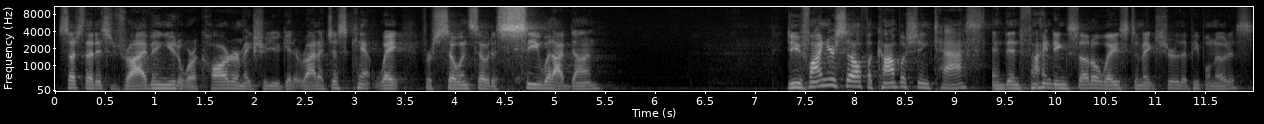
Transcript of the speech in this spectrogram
Such that it's driving you to work harder, make sure you get it right. I just can't wait for so and so to see what I've done. Do you find yourself accomplishing tasks and then finding subtle ways to make sure that people notice?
